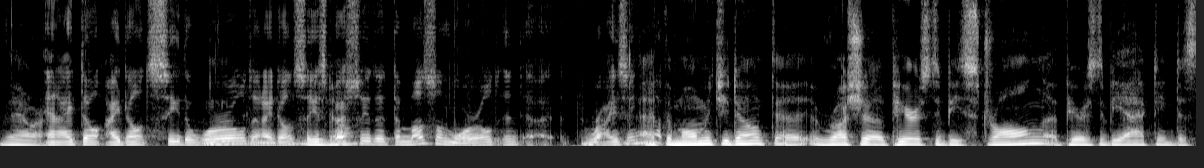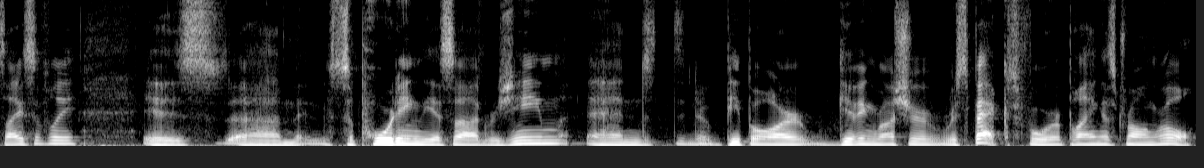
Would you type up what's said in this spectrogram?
They are. And I don't, I don't see the world, and I don't see you especially don't. the, the Muslim world uh, rising At up. the moment, you don't. Uh, Russia appears to be strong, appears to be acting decisively is um, supporting the Assad regime, and you know, people are giving Russia respect for playing a strong role.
